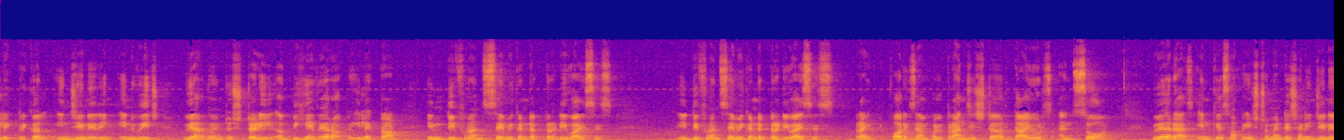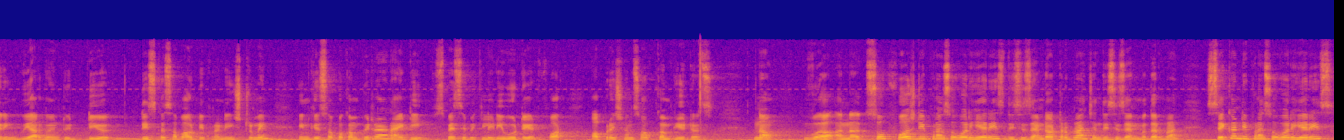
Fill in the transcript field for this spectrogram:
electrical engineering in which we are going to study a behavior of electron in different semiconductor devices in different semiconductor devices right? For example transistor diodes and so on. Whereas in case of instrumentation engineering we are going to discuss about different instrument in case of a computer and IT specifically devoted for operations of computers now uh, so first difference over here is this is an daughter branch and this is an mother branch. Second difference over here is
